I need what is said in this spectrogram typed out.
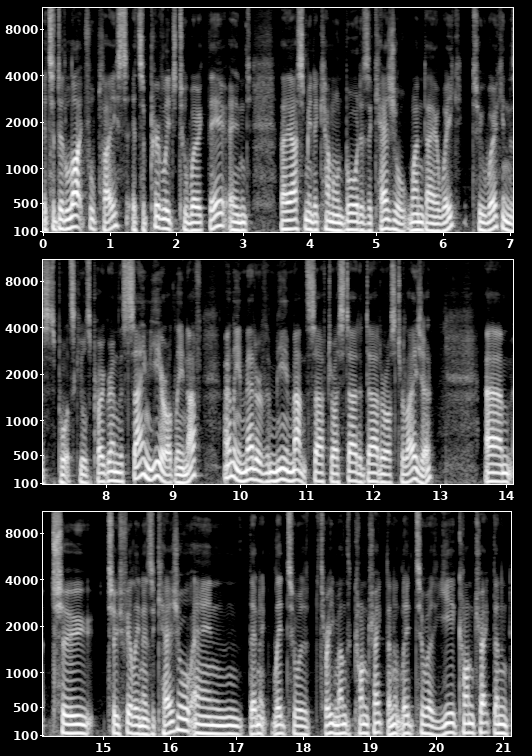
It's a delightful place. It's a privilege to work there, and they asked me to come on board as a casual one day a week to work in the support skills program the same year, oddly enough, only a matter of a mere months after I started Data Australasia, um, to to fill in as a casual, and then it led to a three month contract, then it led to a year contract, and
